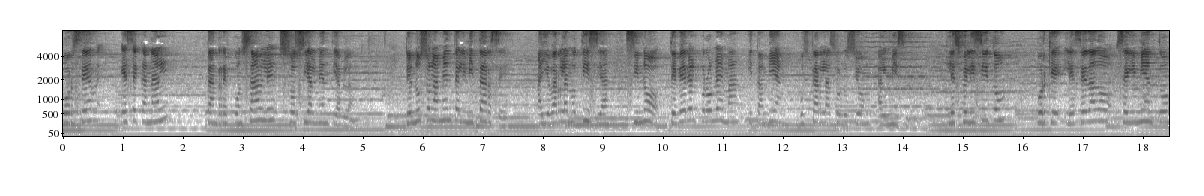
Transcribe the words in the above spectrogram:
por ser ese canal tan responsable socialmente hablando, de no solamente limitarse a llevar la noticia, sino de ver el problema y también buscar la solución al mismo. Les felicito porque les he dado seguimiento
